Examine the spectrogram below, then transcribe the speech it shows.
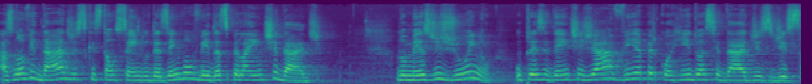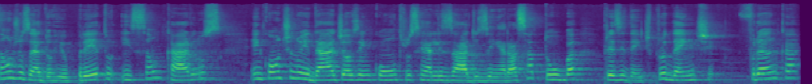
as novidades que estão sendo desenvolvidas pela entidade. No mês de junho, o presidente já havia percorrido as cidades de São José do Rio Preto e São Carlos, em continuidade aos encontros realizados em Araçatuba, Presidente Prudente, Franca,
